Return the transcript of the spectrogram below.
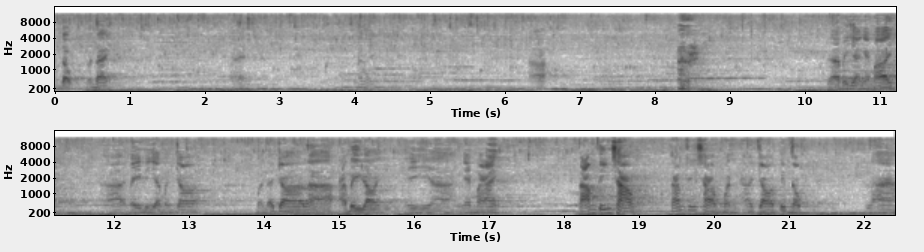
Tiếp tục bên đây. Đấy. Đó. rồi bây giờ ngày mai. À, bây bây giờ mình cho mình đã cho là abi rồi. Thì à, ngày mai 8 tiếng sau 8 tiếng sau mình hãy cho tiếp tục là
